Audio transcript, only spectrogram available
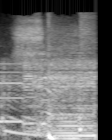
Sick.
